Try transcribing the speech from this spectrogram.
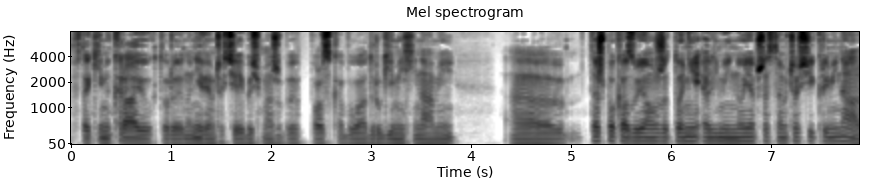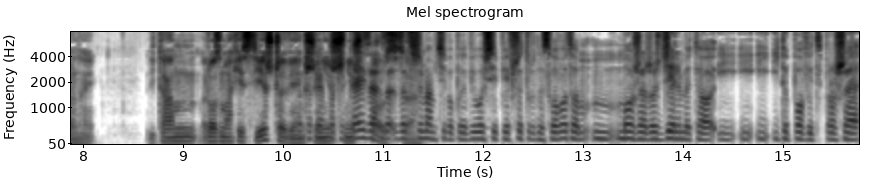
w takim kraju, który, no nie wiem, czy chcielibyśmy, żeby Polska była drugimi Chinami, e, też pokazują, że to nie eliminuje przestępczości kryminalnej. I tam rozmach jest jeszcze większy poczekaj, niż, poczekaj, niż w Polsce. Zatrzymam cię, bo pojawiło się pierwsze trudne słowo, to może rozdzielmy to i, i, i to powiedz proszę,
